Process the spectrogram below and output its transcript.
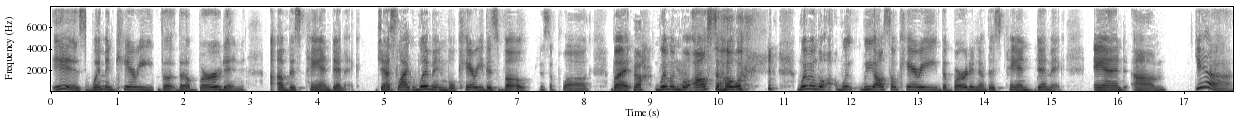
is, women carry the the burden of this pandemic just like women will carry this vote just a plug but women yes. will also women will we, we, also carry the burden of this pandemic and um yeah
